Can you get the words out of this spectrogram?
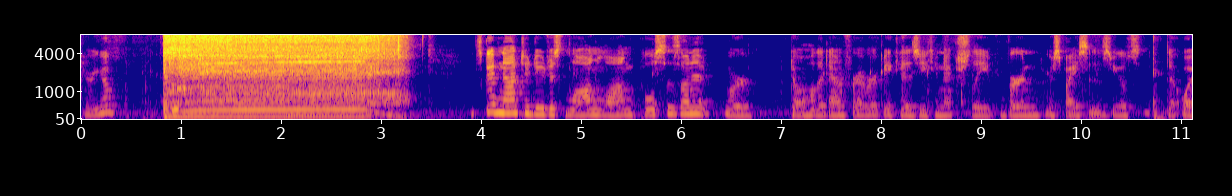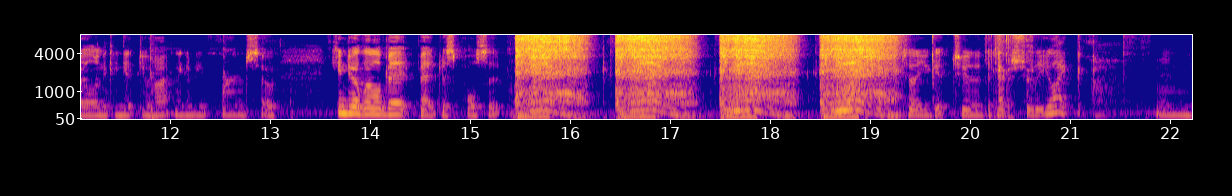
Here we go. Good not to do just long, long pulses on it or don't hold it down forever because you can actually burn your spices. You the oil and it can get too hot and it can be burned. So you can do a little bit, but just pulse it until you get to the texture that you like. And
